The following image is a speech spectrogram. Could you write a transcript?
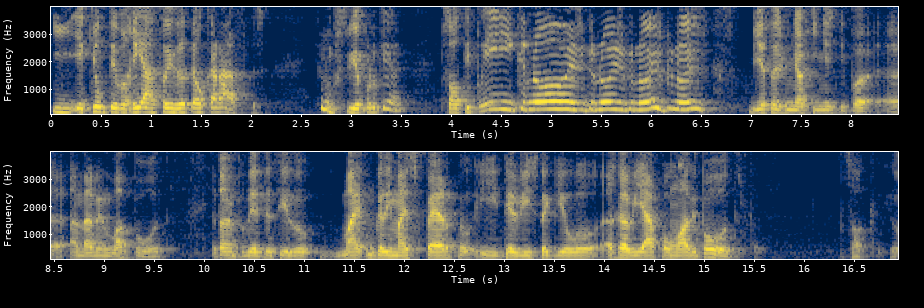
e aquilo teve reações até o caraças. Eu não percebia porquê pessoal tipo, ei, que nojo, que nojo, que nojo, que nojo. E essas minhoquinhas tipo a, a andarem de um lado para o outro. Eu também podia ter sido mais, um bocadinho mais esperto e ter visto aquilo a rabiar para um lado e para o outro. Só que eu,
